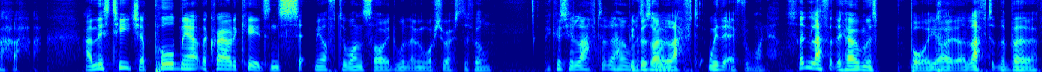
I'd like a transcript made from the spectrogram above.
and this teacher pulled me out of the crowd of kids and set me off to one side. Wouldn't let me watch the rest of the film. Because you laughed at the homeless because I laughed with everyone else. I didn't laugh at the homeless boy. I, I laughed at the burp,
